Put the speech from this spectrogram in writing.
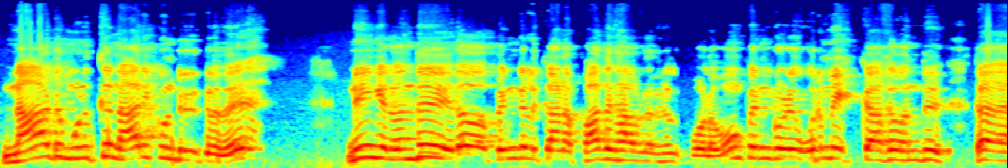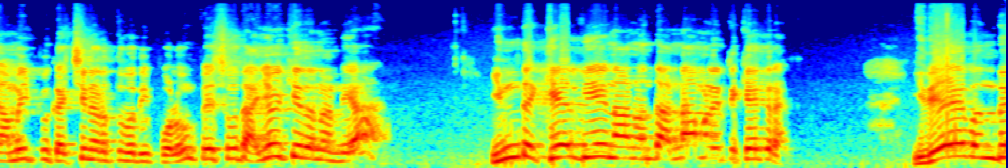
நாடு முழுக்க நாறிக்கொண்டிருக்கிறது. நீங்கள் வந்து ஏதோ பெண்களுக்கான பாதுகாவலர்கள் போலவும் பெண்களுடைய உரிமைக்காக வந்து க- அமைப்பு கட்சி நடத்துவதை போலவும் பேசுவது அயோக்கியதானா இல்லையா? இந்த கேள்வியை நான் வந்து அண்ணாமலைட்டு கேட்குறேன். இதே வந்து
